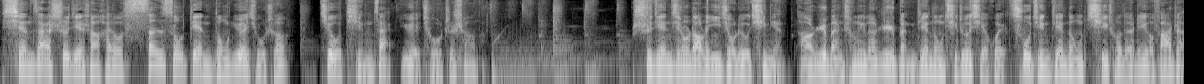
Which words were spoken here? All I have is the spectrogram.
现在世界上还有三艘电动月球车就停在月球之上了。时间进入到了一九六七年啊，日本成立了日本电动汽车协会，促进电动汽车的这个发展。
